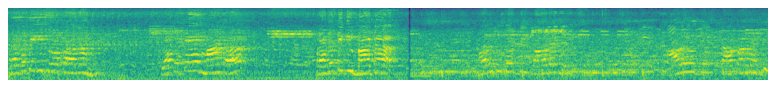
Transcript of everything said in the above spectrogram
ప్రగతికి సోపానం. ఒకటే మాట ప్రగతికి బాట. మరుగుదొడ్డి వాడండి ఆరోగ్యం కాపాడండి.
